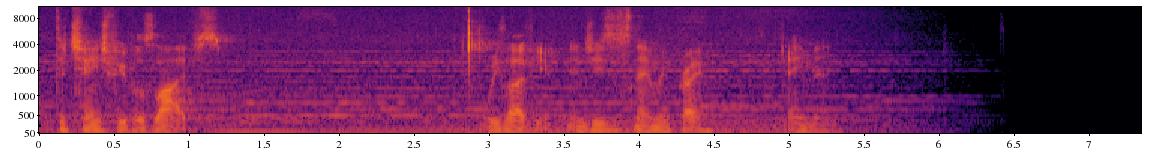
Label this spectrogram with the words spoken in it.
to change people's lives. We love you. In Jesus' name we pray. Amen.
